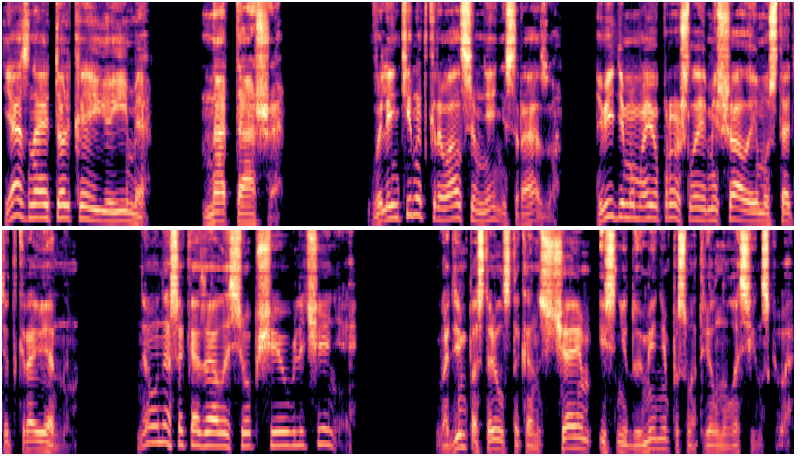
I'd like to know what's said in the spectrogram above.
Я знаю только ее имя. Наташа. Валентин открывался мне не сразу. Видимо, мое прошлое мешало ему стать откровенным. Но у нас оказалось общее увлечение. Вадим поставил стакан с чаем и с недоумением посмотрел на Лосинского.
